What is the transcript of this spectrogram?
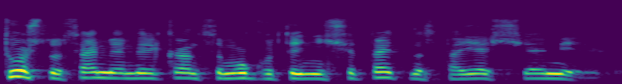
то, что сами американцы могут и не считать настоящей Америкой.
